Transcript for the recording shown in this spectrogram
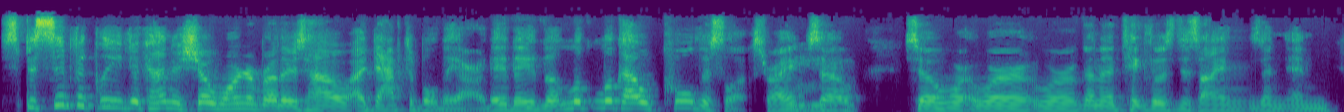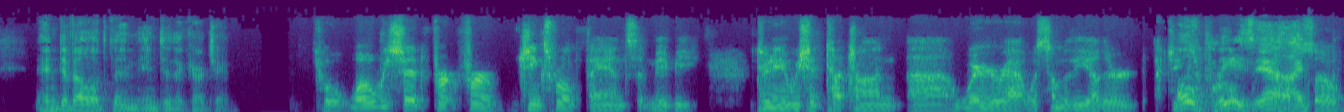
specifically to kind of show Warner Brothers how adaptable they are. They they look look how cool this looks, right? Mm-hmm. So so we're we're we're gonna take those designs and and and develop them into the cartoon. Cool. Well, we should for for Jinx World fans that maybe tuning in, we should touch on uh, where you're at with some of the other Jinx oh, please, yeah. I, so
